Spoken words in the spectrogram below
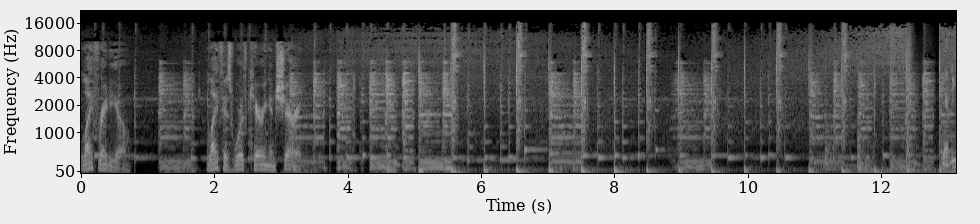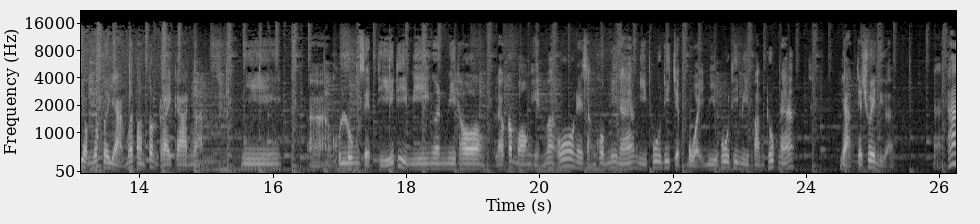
Life Radio. Life is worth caring and sharing. อย่างที่ยมยกตัวอย่างเมื่อตอนต้นรายการว่ามีคุณลุงเศรษฐีที่มีเงินมีทอง แล้วก็มองเห็นว่า โอ้ในสังคมนี่นะ มีผู้ที่เจ็บป่วย มีผู้ที่มีความทุกข์นะ อยากจะช่วยเหลือนะถ้า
